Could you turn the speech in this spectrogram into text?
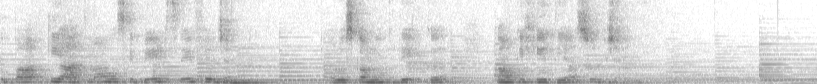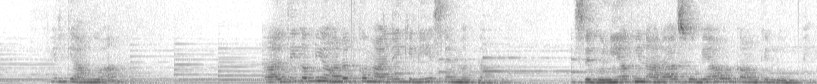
तो पाप की आत्मा उसके पेट से फिर जन्मेगी और उसका मुख देखकर गाँव की खेतियाँ सूख जाएँगी। फिर क्या हुआ? कार्तिक अपनी औरत को मारने के लिए सहमत ना हुआ। इससे गुनिया भी नाराज़ हो गया और गाँव के लोग भी।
